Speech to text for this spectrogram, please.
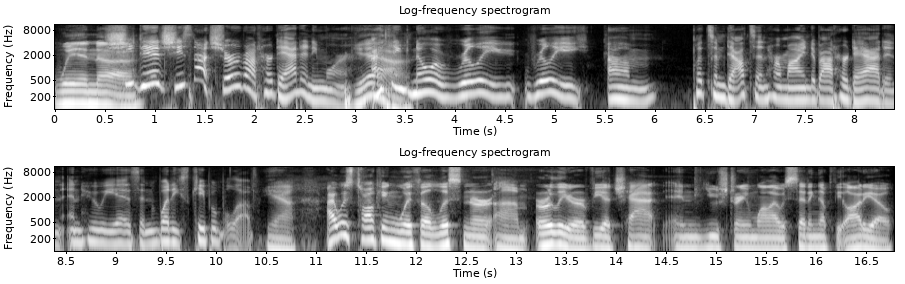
when uh, she did. She's not sure about her dad anymore. Yeah, I think Noah really, really um, put some doubts in her mind about her dad and, and who he is and what he's capable of. Yeah, I was talking with a listener um, earlier via chat in UStream while I was setting up the audio,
